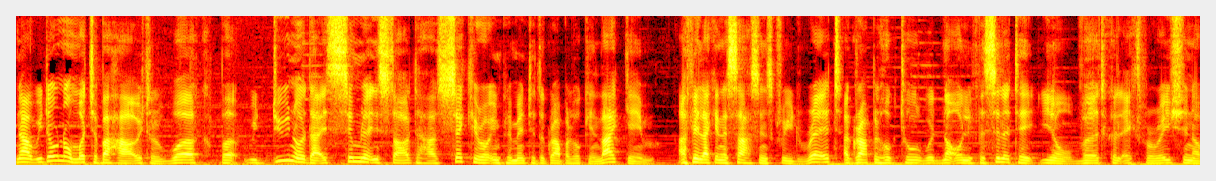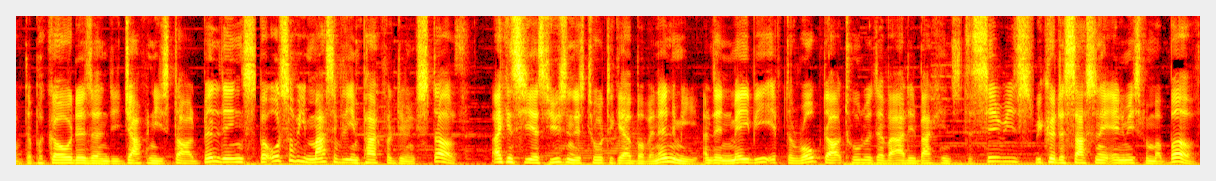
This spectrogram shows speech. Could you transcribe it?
Now we don't know much about how it'll work, but we do know that it's similar in style to how Sekiro implemented the grapple hook in that game. I feel like in Assassin's Creed Red, a grapple hook tool would not only facilitate, you know, vertical exploration of the pagodas and the Japanese style buildings, but also be massively impactful during stealth. I can see us using this tool to get above an enemy, and then maybe if the rope dart tool was ever added back into the series, we could assassinate enemies from above.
